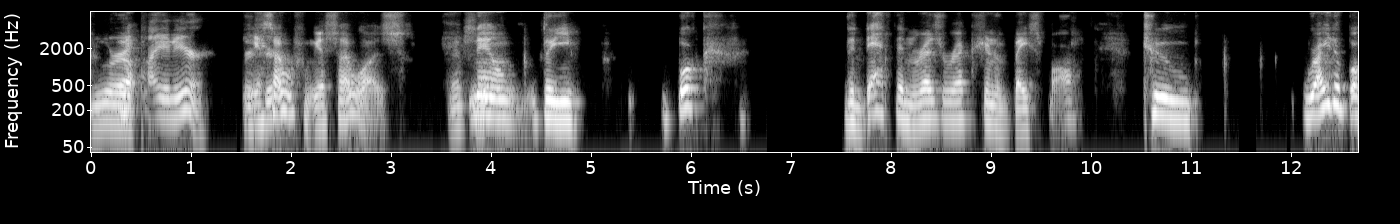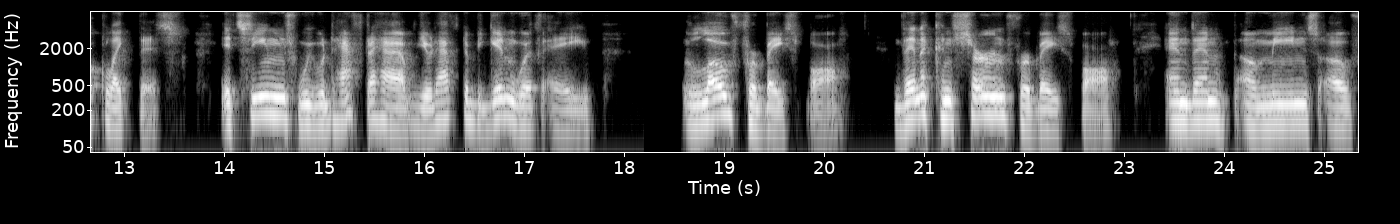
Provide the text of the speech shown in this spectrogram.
You were now, a pioneer. Yes, sure. I yes, I was. Absolutely. Now the book, The Death and Resurrection of Baseball, to write a book like this, it seems we would have to have, you'd have to begin with a love for baseball, then a concern for baseball, and then a means of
